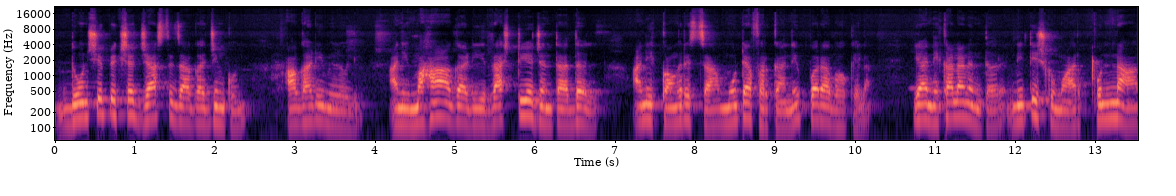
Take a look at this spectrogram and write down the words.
दोनशेपेक्षा जास्त जागा जिंकून आघाडी मिळवली आणि महाआघाडी राष्ट्रीय जनता दल आणि काँग्रेसचा मोठ्या फरकाने पराभव केला. या निकालानंतर नितीश कुमार पुन्हा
